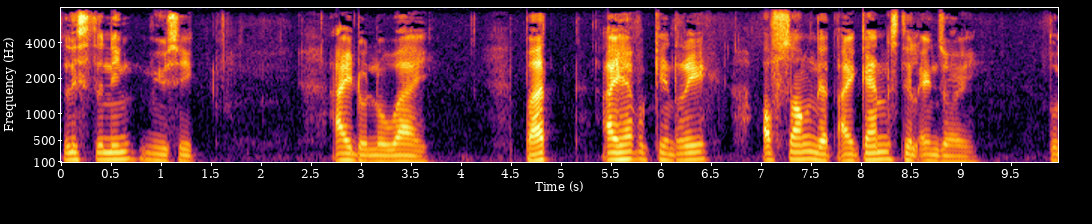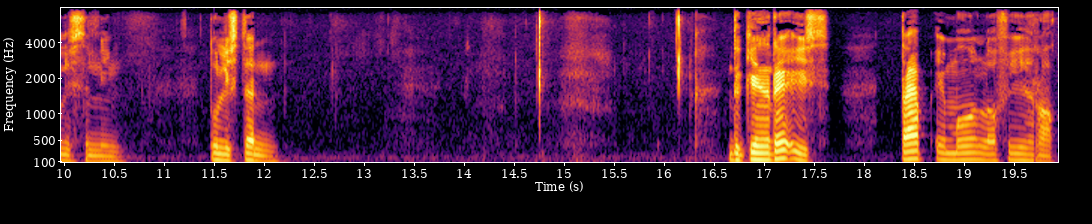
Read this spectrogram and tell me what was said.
listening music. I don't know why. But I have a genre of song that I can still enjoy to listening to listen the genre is trap emo lofi rock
